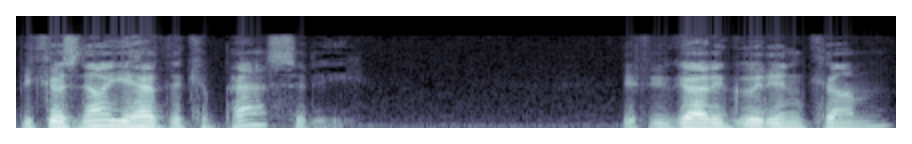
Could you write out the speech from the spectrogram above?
because now you have the capacity. If you've got a good income,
